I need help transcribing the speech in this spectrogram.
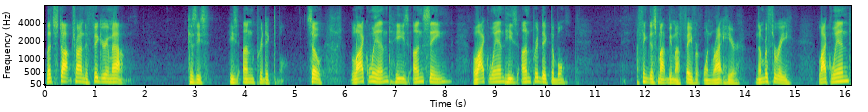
Let's stop trying to figure him out because he's, he's unpredictable. So, like wind, he's unseen. Like wind, he's unpredictable. I think this might be my favorite one right here. Number three, like wind,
